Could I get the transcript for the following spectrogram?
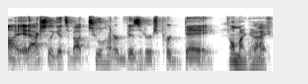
uh, it actually gets about 200 visitors per day. Oh my gosh. Right?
